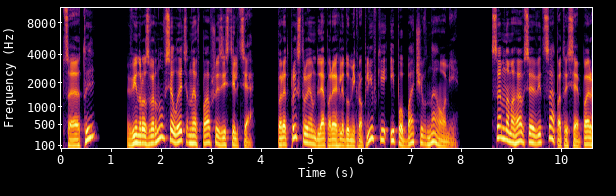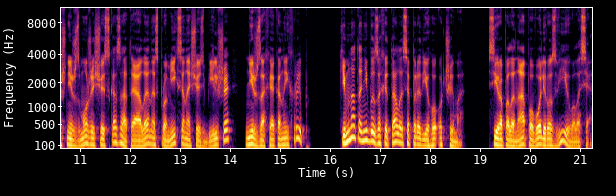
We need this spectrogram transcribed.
Це ти? Він розвернувся, ледь не впавши зі стільця, перед пристроєм для перегляду мікроплівки і побачив Наомі. Сем намагався відсапатися, перш ніж зможе щось сказати, але не спромігся на щось більше, ніж захеканий хрип. Кімната ніби захиталася перед його очима. Сіра пелена поволі розвіювалася.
